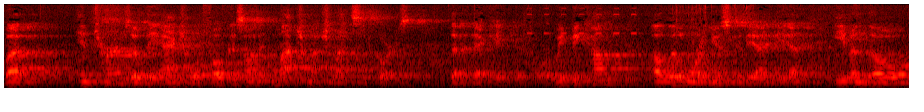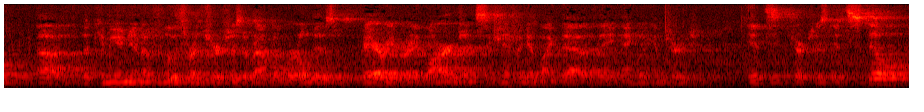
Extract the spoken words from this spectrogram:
But in terms of the actual focus on it, much, much less, of course, than a decade before. We've become a little more used to the idea, even though uh, the communion of Lutheran churches around the world is very, very large and significant, like that of the Anglican Church. It's churches. It's still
